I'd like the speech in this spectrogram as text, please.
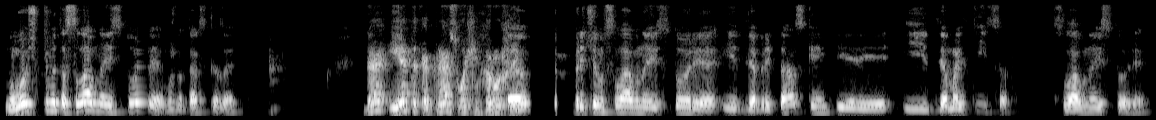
Ну, в общем, это славная история, можно так сказать. Да, и это как раз очень хорошая... Э, причем славная история и для Британской империи, и для мальтийцев. Славная история.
